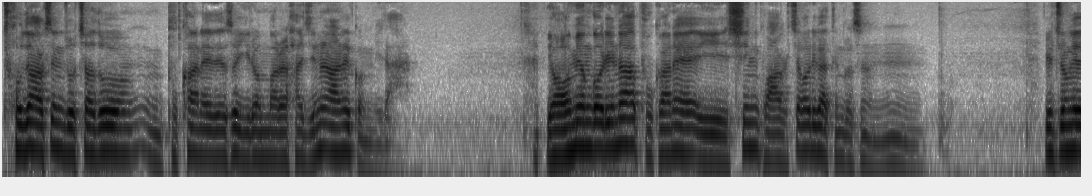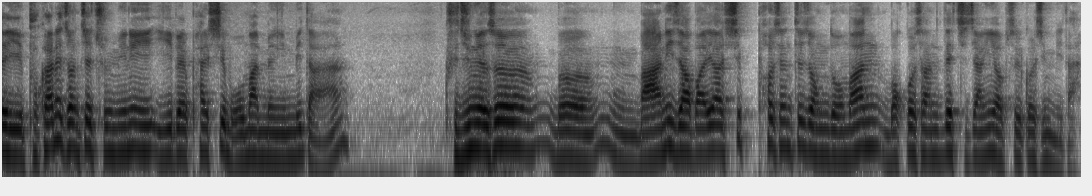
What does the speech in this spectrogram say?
초등학생조차도 북한에 대해서 이런 말을 하지는 않을 겁니다. 여명거리나 북한의 이 신과학자 거리 같은 것은 일종의 이 북한의 전체 주민이 285만 명입니다. 그 중에서 뭐 많이 잡아야 10% 정도만 먹고 사는데 지장이 없을 것입니다.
